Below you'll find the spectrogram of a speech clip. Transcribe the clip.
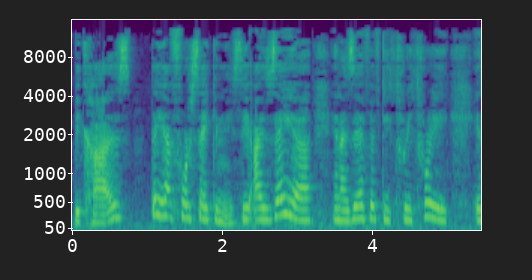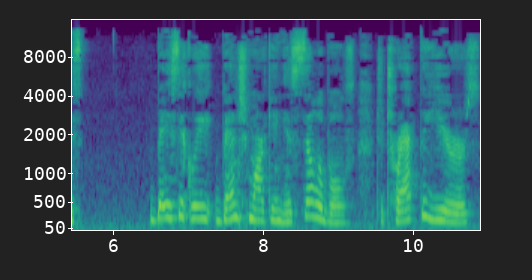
because they have forsaken me. See, Isaiah in Isaiah 53 3 is basically benchmarking his syllables to track the years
